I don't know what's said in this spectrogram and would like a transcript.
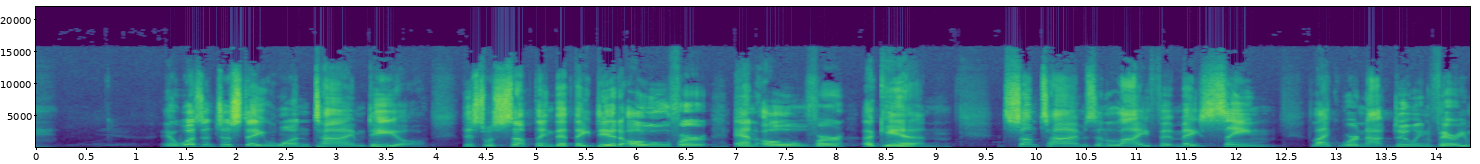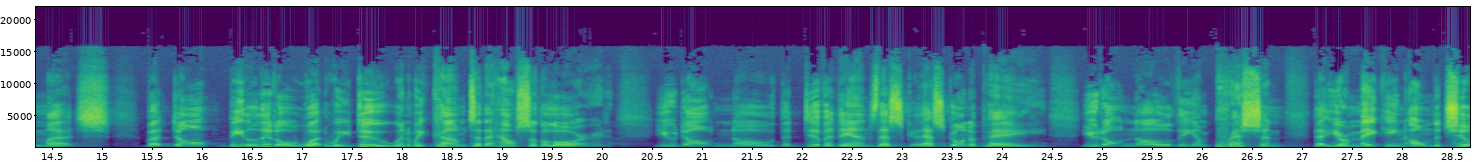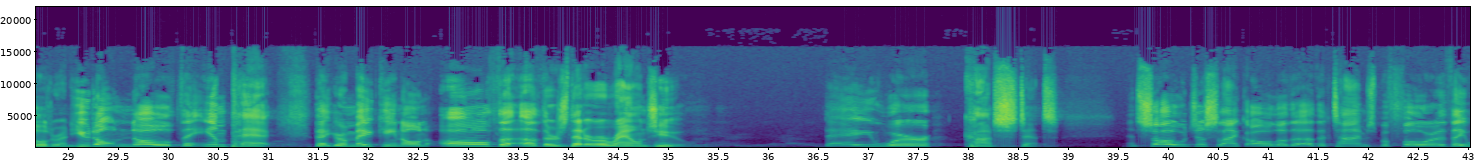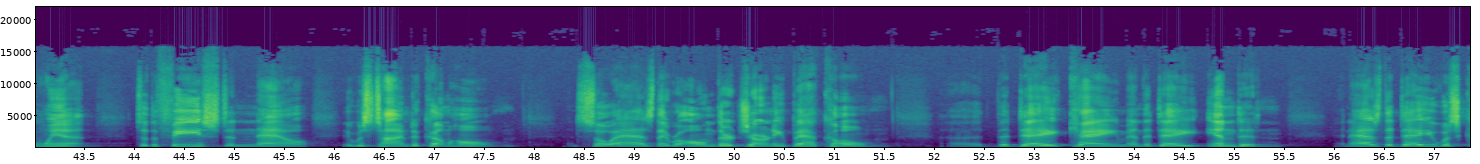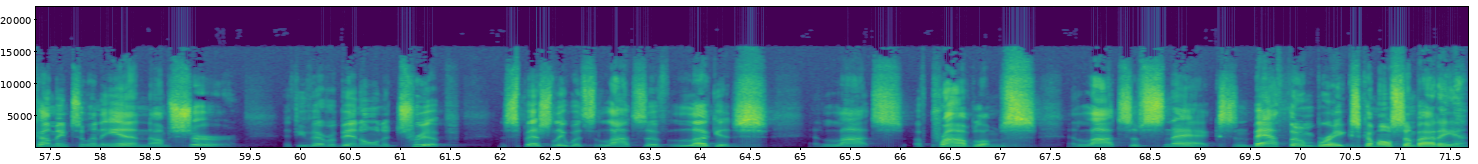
It wasn't just a one time deal. This was something that they did over and over again. Sometimes in life it may seem like we're not doing very much, but don't belittle what we do when we come to the house of the Lord. You don't know the dividends that's, that's going to pay. You don't know the impression that you're making on the children. You don't know the impact that you're making on all the others that are around you. They were constant. And so, just like all of the other times before, they went to the feast, and now it was time to come home. And so, as they were on their journey back home, uh, the day came and the day ended. And as the day was coming to an end, I'm sure if you've ever been on a trip, especially with lots of luggage and lots of problems, and lots of snacks and bathroom breaks. Come on, somebody.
